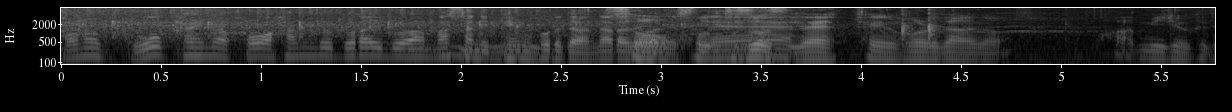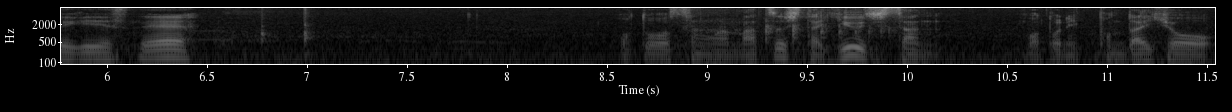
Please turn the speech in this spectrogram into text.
この豪快なフォアハンドドライブはまさにペンホルダーならではですね。本当そうですね。ペンホルダーのあ魅力的ですね。お父さんは松下裕二さん元日本代表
